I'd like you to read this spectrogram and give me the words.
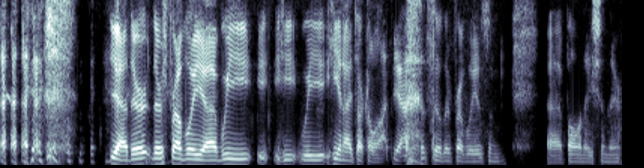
yeah. Yeah, there there's probably we he we he and I talk a lot. Yeah, so there probably is some pollination there.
